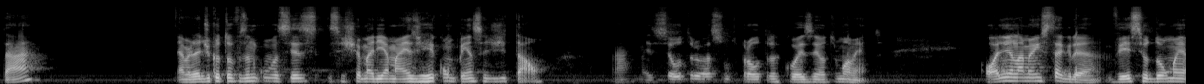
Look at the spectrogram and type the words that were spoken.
Tá? Na verdade, o que eu estou fazendo com vocês se chamaria mais de recompensa digital. Tá? Mas isso é outro assunto para outra coisa em outro momento. Olhem lá meu Instagram, vê se eu dou uma,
